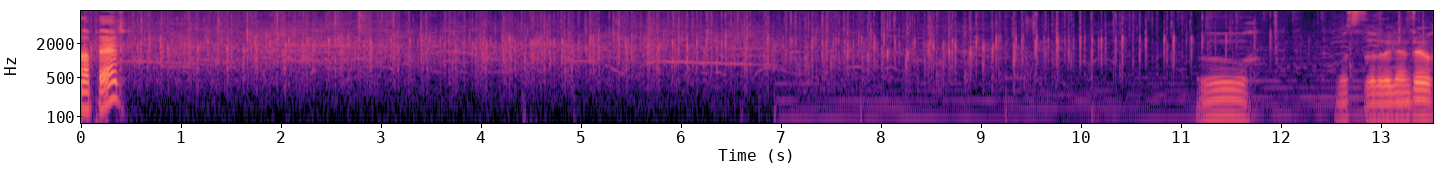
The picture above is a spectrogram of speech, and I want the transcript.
Not bad. Ooh. What's what are they gonna do?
